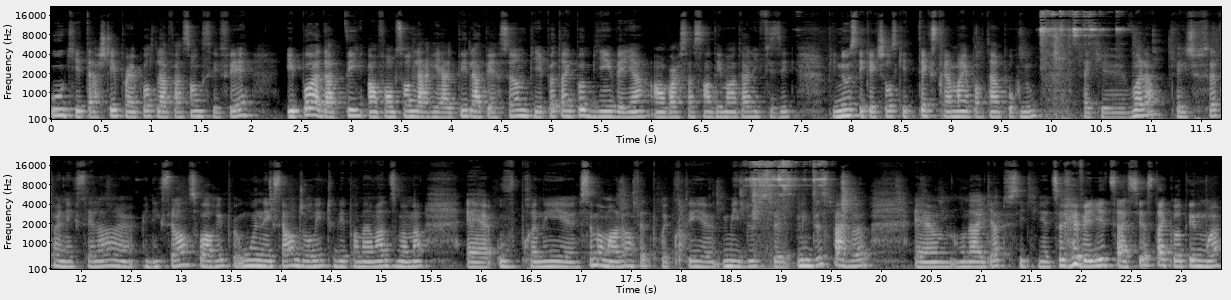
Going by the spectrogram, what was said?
ou qui est achetée, peu importe la façon que c'est fait, est pas adapté en fonction de la réalité de la personne, puis est peut-être pas bienveillant envers sa santé mentale et physique. Puis nous, c'est quelque chose qui est extrêmement important pour nous. Fait que voilà, fait que je vous souhaite excellent, une excellente soirée ou une excellente journée, tout dépendamment du moment euh, où vous prenez euh, ce moment-là, en fait, pour écouter euh, mes, douces, mes douces paroles. on a Agathe aussi qui vient de se réveiller de sa sieste à côté de moi.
